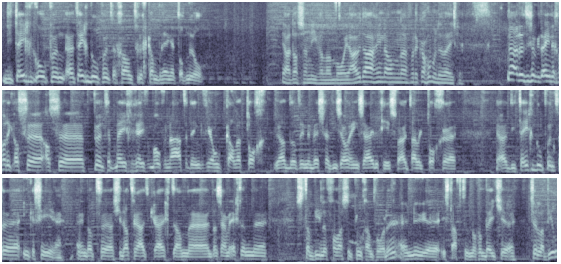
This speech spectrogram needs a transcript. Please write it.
die tegendoelpunten, uh, tegendoelpunten gewoon terug kan brengen tot nul. Ja, dat is in ieder geval een mooie uitdaging dan voor de komende weken. Nou, dat is ook het enige wat ik als, als punt heb meegegeven om over na te denken. Van, ja, hoe kan het toch ja, dat in een wedstrijd die zo eenzijdig is, we uiteindelijk toch ja, die tegendoelpunten incasseren. En dat, als je dat eruit krijgt, dan, dan zijn we echt een stabiele volwassen ploeg aan het worden. En nu is het af en toe nog een beetje te labiel.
